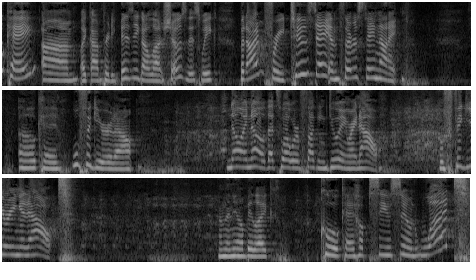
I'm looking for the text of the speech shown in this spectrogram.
"Okay, um, like I'm pretty busy, got a lot of shows this week, but I'm free Tuesday and Thursday night." Okay, we'll figure it out. No, I know. That's what we're fucking doing right now. We're figuring it out. And then he'll be like, cool, okay, hope to see you soon. What?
